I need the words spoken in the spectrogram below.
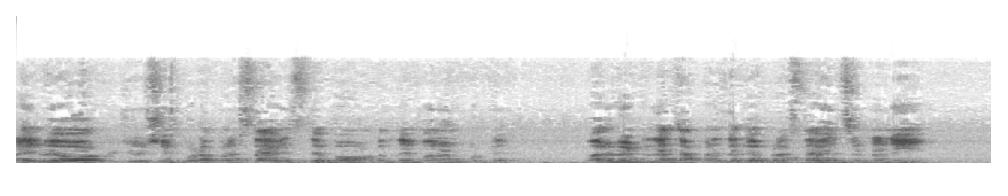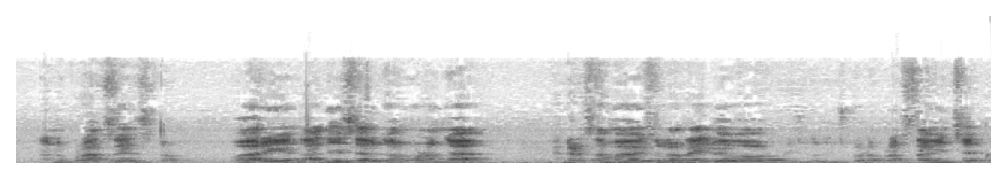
రైల్వే ఓవర్బ్రిడ్జ్ విషయం కూడా ప్రస్తావిస్తే బాగుంటుందేమో అని అనుకుంటే వారు వెంటనే తప్పనిసరిగా ప్రస్తావించండి అని నన్ను ప్రోత్సహించడం వారి ఆదేశాలకు అనుగుణంగా అక్కడ సమావేశంలో రైల్వే ఓవర్ గురించి కూడా ప్రస్తావించారు.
